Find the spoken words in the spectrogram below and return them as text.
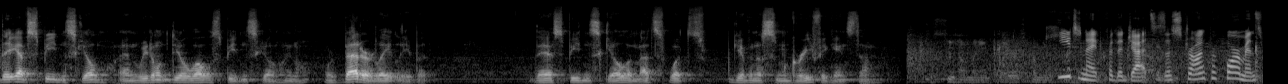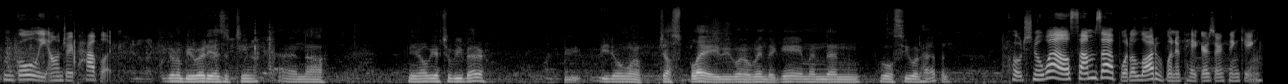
They have speed and skill, and we don't deal well with speed and skill. You know, we're better lately, but they have speed and skill, and that's what's given us some grief against them. Key tonight for the Jets is a strong performance from goalie Ondrej Pavelec. We're going to be ready as a team, and uh, you know we have to be better. We, we don't want to just play; we want to win the game, and then we'll see what happens. Coach Noel sums up what a lot of Winnipeggers are thinking.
